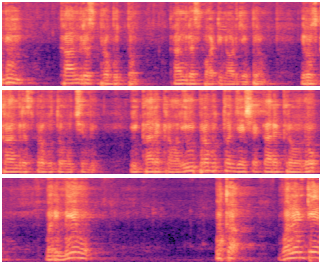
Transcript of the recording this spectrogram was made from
ఇది కాంగ్రెస్ ప్రభుత్వం. కాంగ్రెస్ పార్టీ నాడు చెప్పినాం. ఈరోజు కాంగ్రెస్ ప్రభుత్వం వచ్చింది. ఈ కార్యక్రమాలు ఈ ప్రభుత్వం చేసే కార్యక్రమంలో మరి మేము ఒక వాలంటీర్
